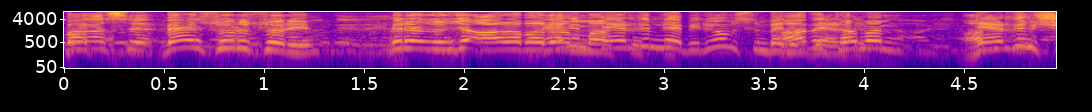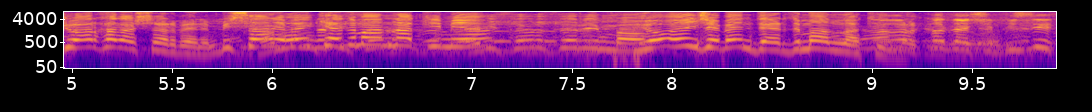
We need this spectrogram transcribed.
Bak burası- ben soru sorayım. Biraz önce arabadan Benim bahsettik. derdim ne biliyor musun benim Abi derdim? tamam. Abi- Derdim şu arkadaşlar benim. Bir saniye Tamam, ben kendimi soru- anlatayım ya. Bir soru sorayım abi? Yo önce ben derdimi anlatayım. Arkadaşı bizi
